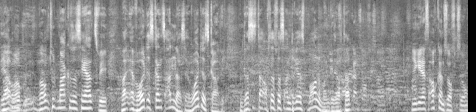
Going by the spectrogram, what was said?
Ja, warum, warum tut Markus das Herz weh? Weil er wollte es ganz anders. Er wollte es gar nicht. Und das ist da auch das, was Andreas Bornemann gesagt hat. Ganz oft so. Mir geht das auch ganz oft so.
